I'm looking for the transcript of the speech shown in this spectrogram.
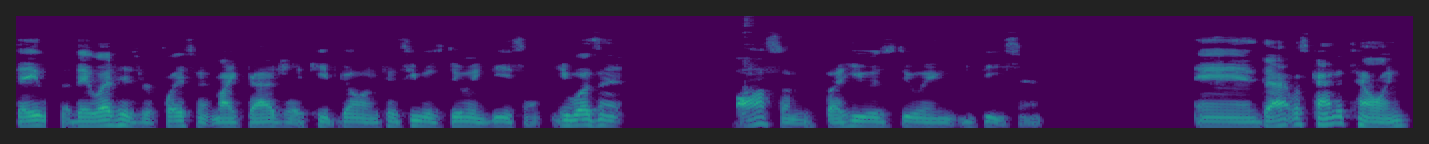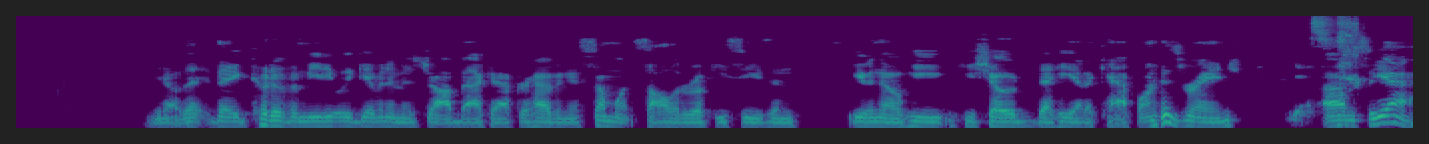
they, they let his replacement, Mike Badgley, keep going because he was doing decent. He wasn't awesome, but he was doing decent. And that was kind of telling. You know, they, they could have immediately given him his job back after having a somewhat solid rookie season even though he, he showed that he had a cap on his range. Yes. Um, so yeah,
